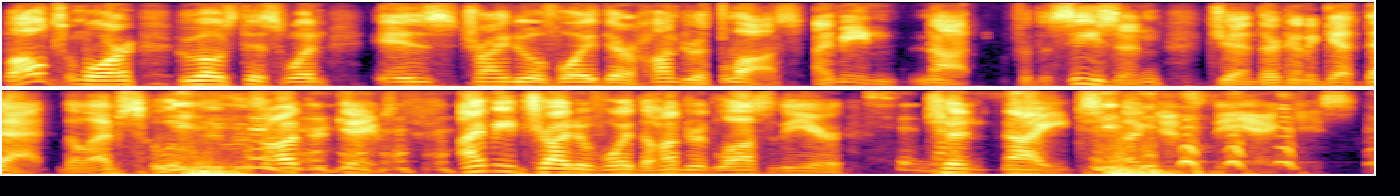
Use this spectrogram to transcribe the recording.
Baltimore, who hosts this one, is trying to avoid their hundredth loss. I mean, not for the season, Jen. They're going to get that. They'll absolutely lose 100 games. I mean, try to avoid the 100th loss of the year tonight, tonight against the Yankees.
